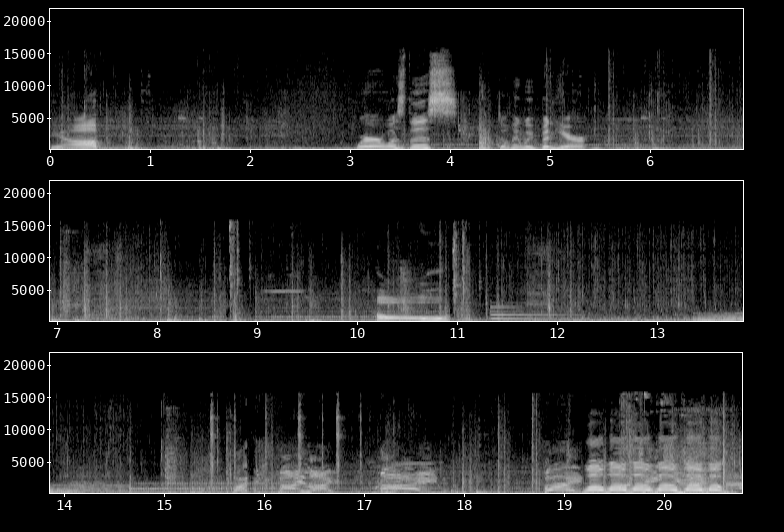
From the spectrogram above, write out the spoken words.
Yup. Where was this? Don't think we've been here. Oh. What? It's my life! Mine! Fine! Whoa, whoa, whoa, whoa, whoa, whoa!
